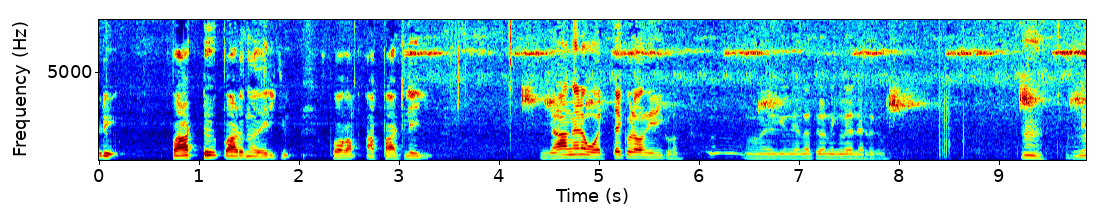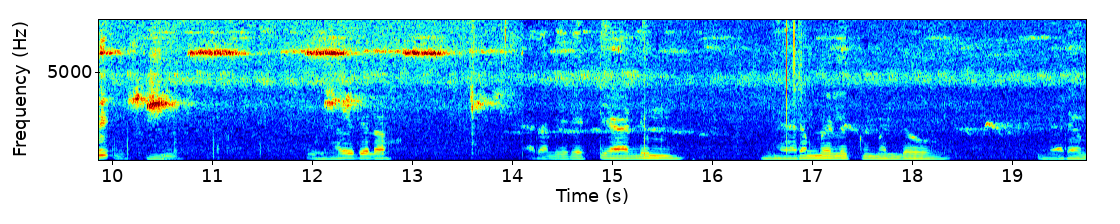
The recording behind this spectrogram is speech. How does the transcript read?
ഒരു പാട്ട് പാടുന്നതായിരിക്കും. പോകാം ആ പാട്ടിലേക്ക്. ഞാൻ അങ്ങനെ ഒറ്റയ്ക്കൂടെ വന്നിരിക്കുന്നു രംഗത്ത് നിങ്ങൾ തന്നെ എടുക്കണം ും. നേരമിരട്ടിയാലും നേരം വെളുക്കുമല്ലോ. നേരം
